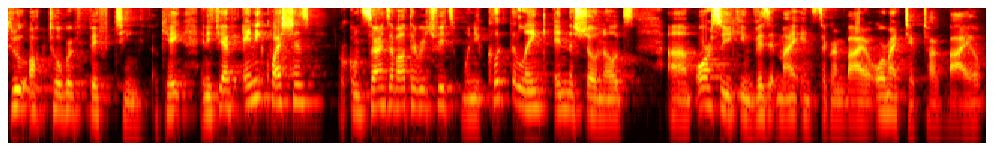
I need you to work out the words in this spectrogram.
through October 15th, okay? And if you have any questions or concerns about the retreats, when you click the link in the show notes, um, or so you can visit my Instagram bio or my TikTok bio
